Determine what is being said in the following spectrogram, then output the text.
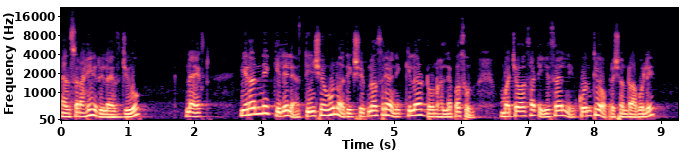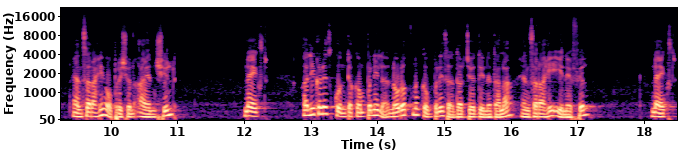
ॲन्सर आहे रिलायन्स जिओ नेक्स्ट इराणने केलेल्या तीनशेहून अधिक क्षेपणास्त्रे आणि किलर ड्रोन हल्ल्यापासून बचावासाठी इस्रायलने कोणते ऑपरेशन राबवले? ॲन्सर आहे ऑपरेशन आयन शिल्ड नेक्स्ट अलीकडेच कोणत्या कंपनीला नवरत्न कंपनीचा दर्जा देण्यात आला? ॲन्सर आहे एन एफ एल नेक्स्ट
